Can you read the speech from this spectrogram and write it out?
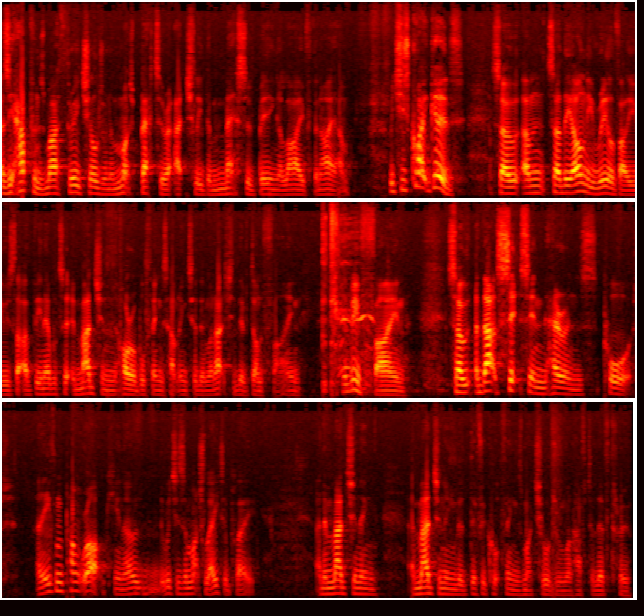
As it happens, my three children are much better at actually the mess of being alive than I am, which is quite good so, um, so the only real value is that I've been able to imagine horrible things happening to them, and actually they've done fine. They've been fine. So that sits in Herons Port, and even punk rock, you know, which is a much later play, and imagining, imagining the difficult things my children will have to live through,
